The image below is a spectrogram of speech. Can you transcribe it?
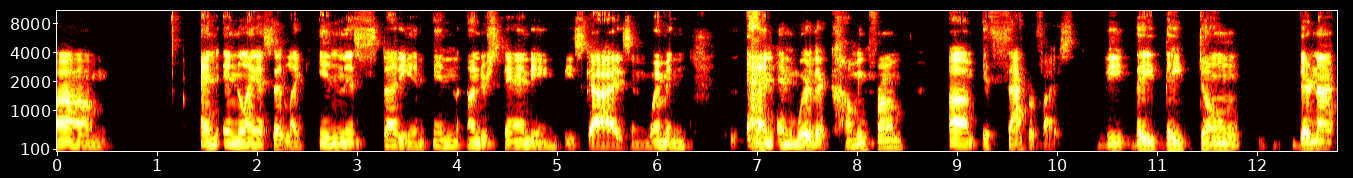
Um, and, and like I said, like in this study and in understanding these guys and women and, and where they're coming from, um, it's sacrifice. The, they, they don't, they're not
